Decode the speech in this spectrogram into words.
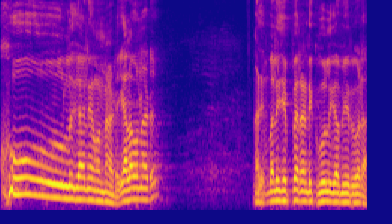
కూల్గానే ఉన్నాడు. ఎలా ఉన్నాడు? అది మళ్ళీ చెప్పారండి కూల్గా మీరు కూడా.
